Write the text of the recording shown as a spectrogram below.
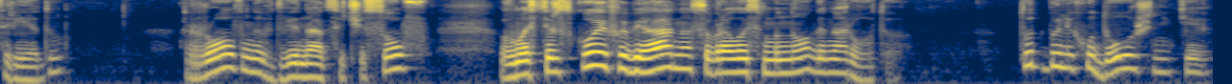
Среду ровно в 12 часов в мастерской Фабиана собралось много народу. Тут были художники,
